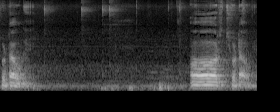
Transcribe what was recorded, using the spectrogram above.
छोटा हो गया। और छोटा हो गया।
